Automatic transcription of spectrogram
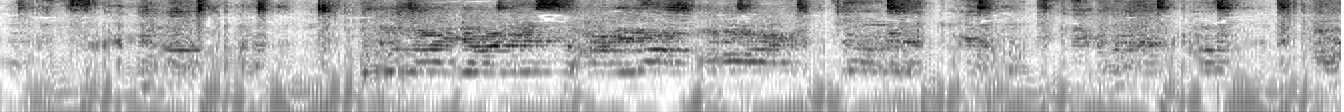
I got inside a morte.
